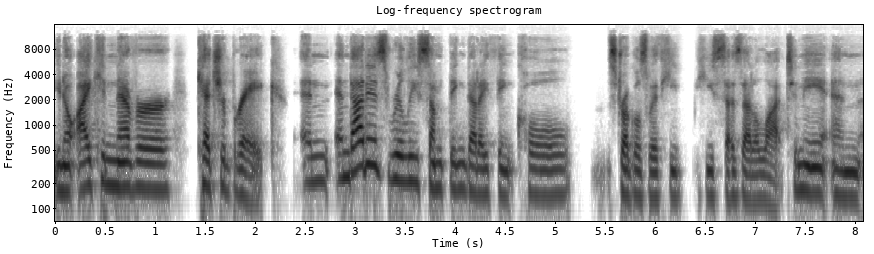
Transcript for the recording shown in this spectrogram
you know i can never catch a break and and that is really something that i think cole struggles with he he says that a lot to me and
